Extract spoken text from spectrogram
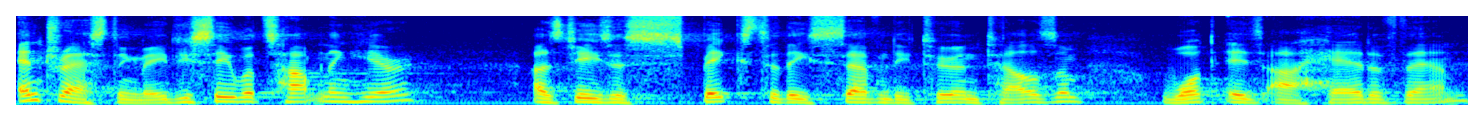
Interestingly, do you see what's happening here? As Jesus speaks to these 72 and tells them what is ahead of them,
